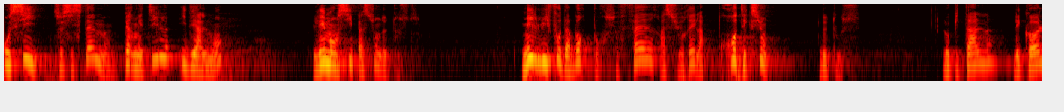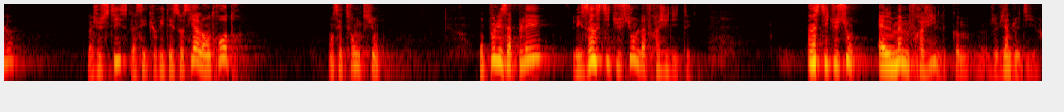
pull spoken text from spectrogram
Aussi, ce système permet-il, idéalement, l'émancipation de tous. Mais il lui faut d'abord, pour ce faire, assurer la protection de tous. L'hôpital, l'école, la justice, la sécurité sociale, entre autres, ont cette fonction on peut les appeler les institutions de la fragilité. Institutions elles-mêmes fragiles, comme je viens de le dire.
